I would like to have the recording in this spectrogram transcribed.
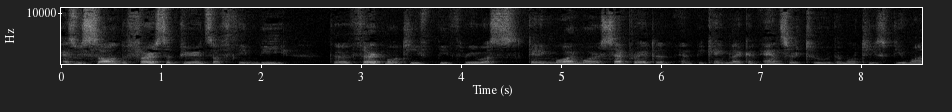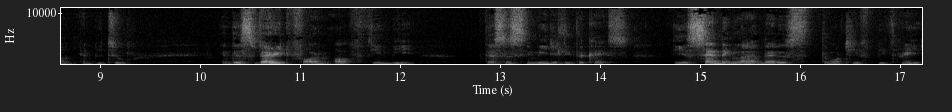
As we saw in the first appearance of theme B, the third motif B3 was getting more and more separated and became like an answer to the motifs B1 and B2. In this varied form of theme B, this is immediately the case. The ascending line, that is the motif B3,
